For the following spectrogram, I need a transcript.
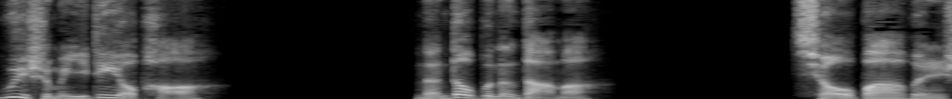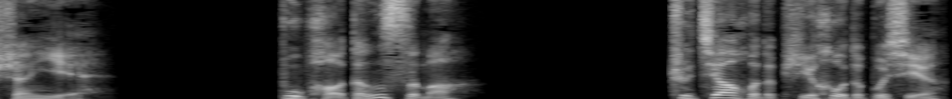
为什么一定要跑？难道不能打吗？”乔巴问山野：“不跑等死吗？”这家伙的皮厚的不行，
